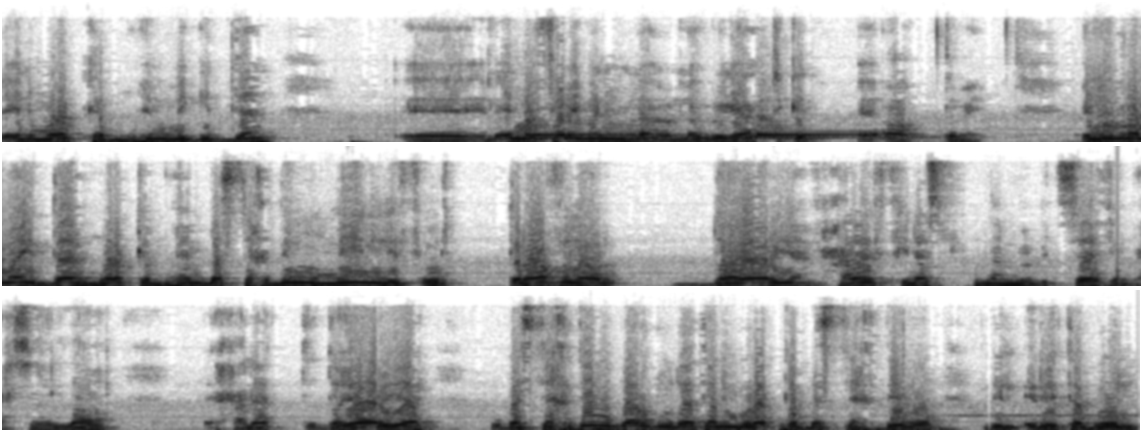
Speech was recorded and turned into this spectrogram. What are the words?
لأن مركب مهم جدا لأن الفرق بينهم لو رجعت كده آه تمام. اللوبراميد ده مركب مهم بستخدمه mainly for traveler diarrhea في حالات في ناس لما بتسافر بيحصل لها حالات diarrhea وبستخدمه برضو ده تاني مركب بستخدمه لل irritable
